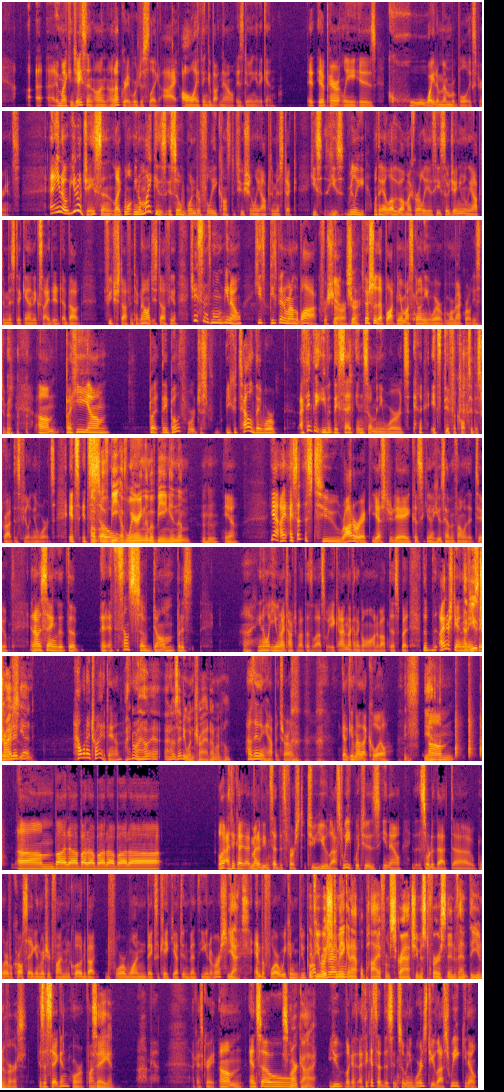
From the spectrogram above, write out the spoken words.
uh, uh, Mike and Jason on on Upgrade were just like I all I think about now is doing it again. It, it apparently is quite a memorable experience. And you know, you know Jason, like well, you know Mike is is so wonderfully constitutionally optimistic. He's he's really one thing I love about Mike Hurley is he's so genuinely optimistic and excited about future stuff and technology stuff. You know, Jason's you know he's he's been around the block for sure, Yeah, sure. especially that block near Moscone where where Macworld used to be. um, but he, um, but they both were just you could tell they were. I think they even they said in so many words, it's difficult to describe this feeling in words. It's it's of so of, be, of wearing them, of being in them. yeah. Yeah, I, I said this to Roderick yesterday because you know he was having fun with it too, and I was saying that the it sounds so dumb, but it's uh, you know what you and I talked about this last week. I'm not going to go on about this, but the, the- I understand. The Have you tried it yet? How would I try it, Dan? I don't know how. how's anyone try it? I don't know. How's anything happen, Charlie? Got to get him out of that coil. Yeah. Um, um, but uh, but uh, but uh, but uh, well, I think I, I might have even said this first to you last week, which is you know sort of that uh, whatever Carl Sagan, Richard Feynman quote about before one bakes a cake, you have to invent the universe. yes. and before we can do If you wish to make an apple pie from scratch, you must first invent the universe. is it Sagan or Feynman? Sagan, Oh man, That guy's great. Um, and so smart guy. You like I, I think I said this in so many words to you last week. You know,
